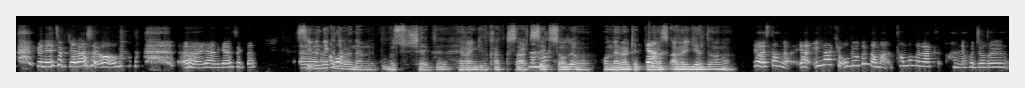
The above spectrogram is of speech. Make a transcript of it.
Beni en çok gelen şey o oldu. E, yani gerçekten. CV Ee, ne ama- kadar önemli bu şeyde? Herhangi bir katkısı hı. eksi oluyor mu? Onu merak ettim. Ya- Biraz araya girdim ama. Yok estağfurullah. Ya illa ki oluyordur da ama tam olarak hani hocaların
